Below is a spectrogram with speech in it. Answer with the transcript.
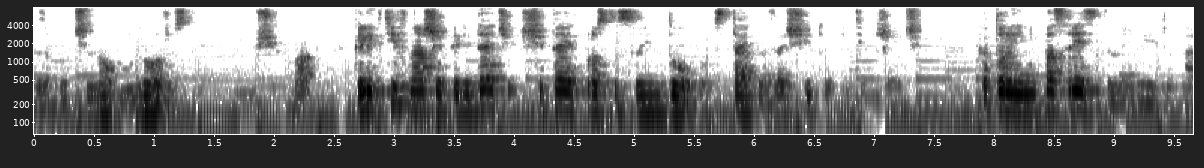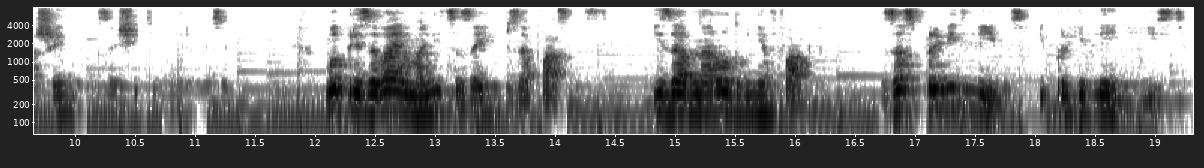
заключено множество бьющих фактов. Коллектив нашей передачи считает просто своим долгом стать на защиту этих женщин, которые непосредственно имеют отношение к защите мира на Земле. Мы призываем молиться за их безопасность и за обнародование фактов, за справедливость и проявление истины,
